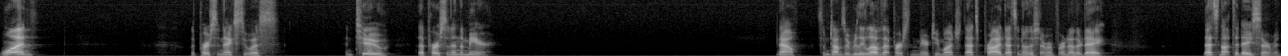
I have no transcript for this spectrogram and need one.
One, the person next to us and two, the person in the mirror. Now, sometimes I really love that person in the mirror too much. That's pride. That's another sermon for another day. That's not today's sermon.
